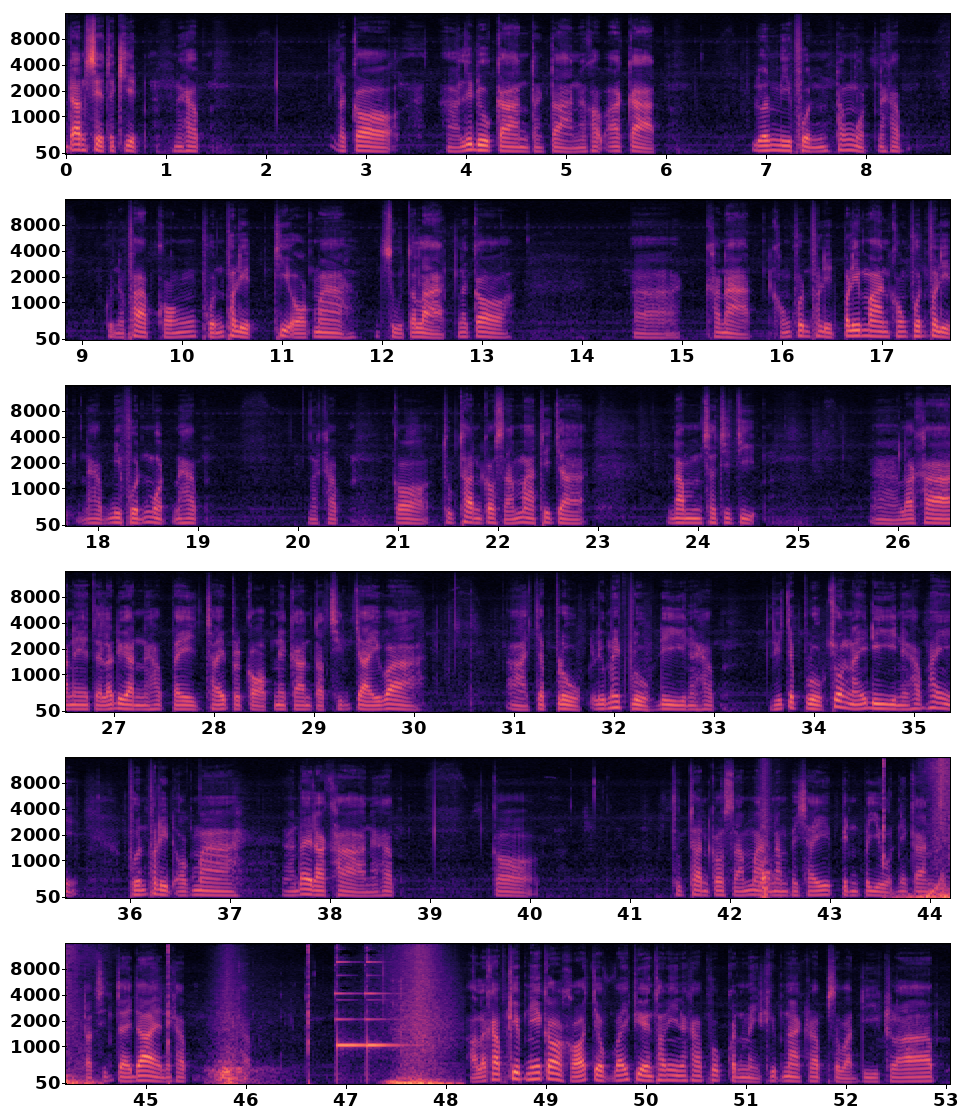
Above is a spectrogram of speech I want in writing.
ด้านเศรษฐกิจนะครับ แล้วก็ฤดูกาลต่างๆนะครับ อากาศล้วนมีผลทั้งหมดนะครับ คุณภาพของผลผลิตที่ออกมาสู่ตลาด แล้วก็ขนาดของผลผลิตปริมาณของผลผลิตนะครับ มีผลหมดนะครับนะครับ ก็ทุกท่านก็สามารถที่จะนำสถิติราคาในแต่ละเดือนนะครับ ไปใช้ประกอบในการตัดสินใจว่าอาจจะปลูกหรือไม่ปลูกดีนะครับ หรือจะปลูกช่วงไหนดีนะครับ ให้ผลผลิตออกมาได้ราคานะครับ ก็ทุกท่านก็สามารถนำไปใช้เป็นประโยชน์ในการตัดสินใจได้นะครับครับเอาละครับ คลิปนี้ก็ขอจบไว้เพียงเท่านี้นะครับ พบกันใหม่คลิปหน้าครับ สวัสดีครับ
